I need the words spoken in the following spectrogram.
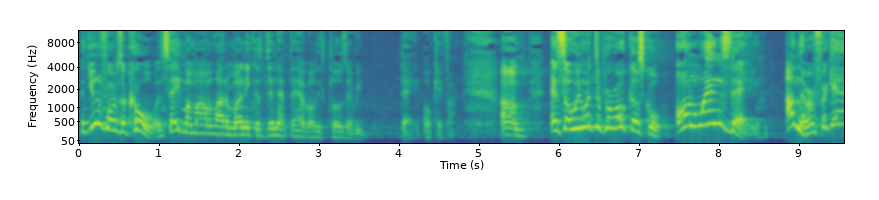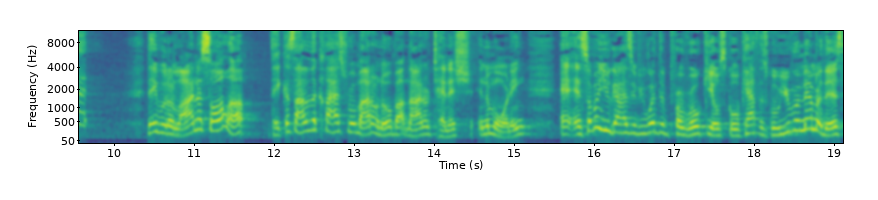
the uniforms are cool. and saved my mom a lot of money because didn't have to have all these clothes every day. Okay, fine. Um, and so we went to parochial school on Wednesday. I'll never forget. They would line us all up, take us out of the classroom, I don't know, about 9 or 10 ish in the morning. And, and some of you guys, if you went to parochial school, Catholic school, you remember this,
